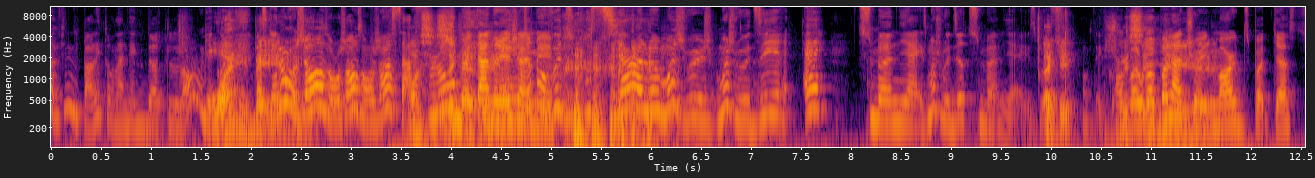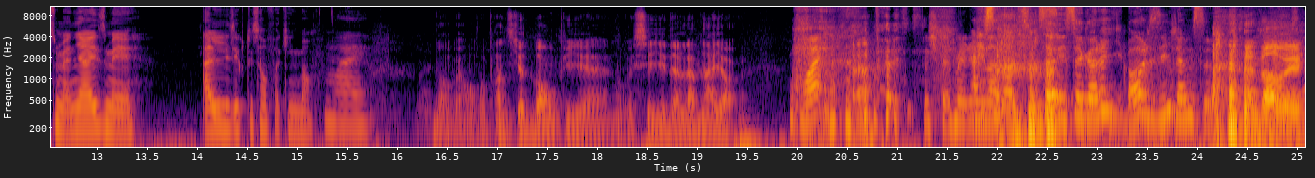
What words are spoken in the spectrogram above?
envie de nous parler de ton anecdote longue? Écoute, Ouais, Parce ben- que là, on jase, on jase, on jase, ça Ouais, flotte. Je me tannerai jamais. on veut du croustillant, là. Moi, je veux, moi, je veux dire, hey, tu me niaises. Moi, je veux dire, tu me niaises. Ok. on vais volera pas la euh, trademark du podcast, tu me niaises, mais allez les écouter, ils sont fucking bons. Ouais. Bon, ben, on va prendre ce qu'il y a de bon, puis euh, on va essayer de l'amener ailleurs. Ouais. Hein? Je n'ai Hey, rien ça- entendu. ça, ce gars-là, il est ballsy, j'aime ça. non, mais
